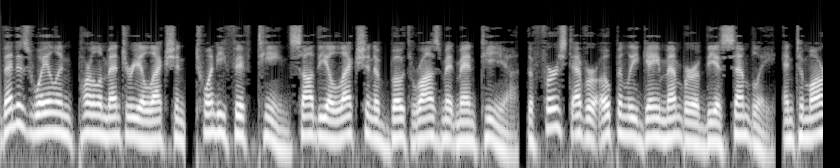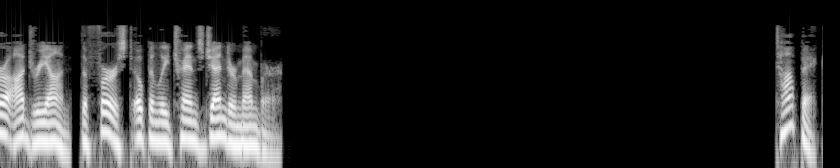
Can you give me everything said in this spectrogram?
Venezuelan parliamentary election 2015 saw the election of both Rosmit Mantilla, the first ever openly gay member of the assembly, and Tamara Adrian, the first openly transgender member. Topic:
